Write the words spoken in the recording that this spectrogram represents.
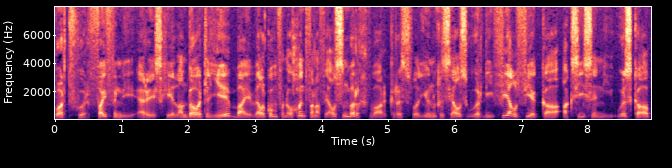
kwart voor 5 in die RSG Landbouateljee. Baie welkom vanoggend vanaf Elsenburg waar Chris Viljoen gesels oor die VLVK aksies in die Oos-Kaap,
